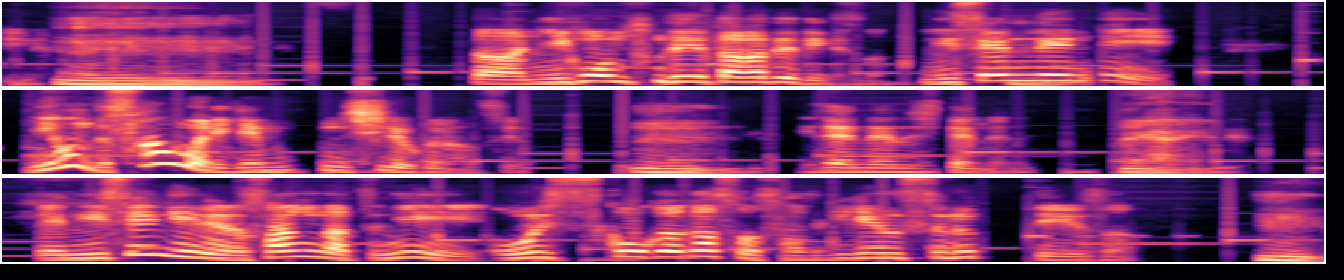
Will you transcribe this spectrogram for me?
ていう。うん。だから日本のデータが出てきてさ、2000年に、日本で3割原子力なんですよ。うん。2000年の時点でね。はいはい。で、2002年の3月に温室効果ガスを削減するっていうさ、うん。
